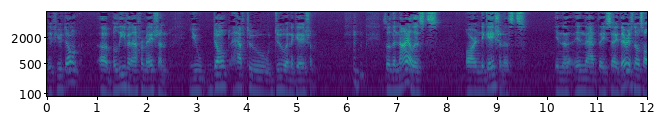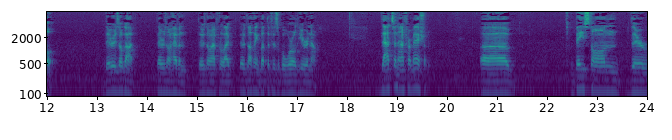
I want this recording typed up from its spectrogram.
If you don't uh, believe in affirmation, you don't have to do a negation. so the nihilists are negationists in the in that they say there is no soul, there is no God, there is no heaven, there is no afterlife, there's nothing but the physical world here and now that's an affirmation uh, based on their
